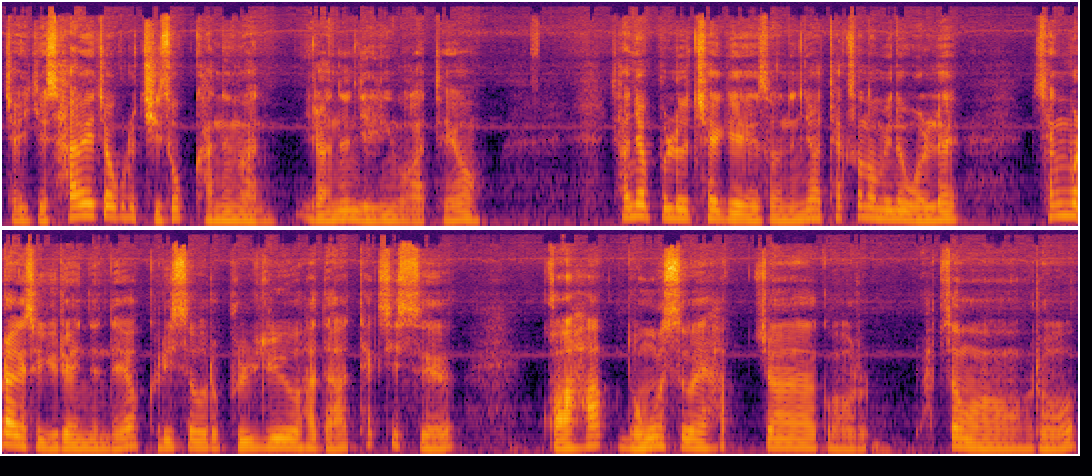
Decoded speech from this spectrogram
자, 이게 사회적으로 지속 가능한이라는 얘기인 것 같아요. 산업분류 체계에서는요, 텍소노미는 원래 생물학에서 유래했는데요. 그리스어로 분류하다 텍시스, 과학, 노모스의 합작어로, 합성어로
